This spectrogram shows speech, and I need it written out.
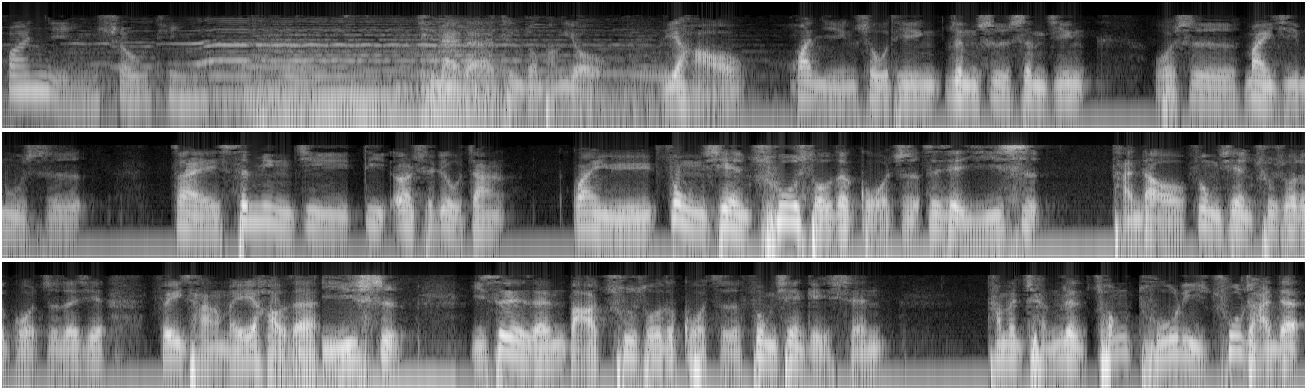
欢迎收听。亲爱的听众朋友，你好，欢迎收听认识圣经，我是麦基牧师。在《生命记》第二十六章，关于奉献出熟的果子这些仪式，谈到奉献出熟的果子这些非常美好的仪式。以色列人把出熟的果子奉献给神，他们承认从土里出产的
